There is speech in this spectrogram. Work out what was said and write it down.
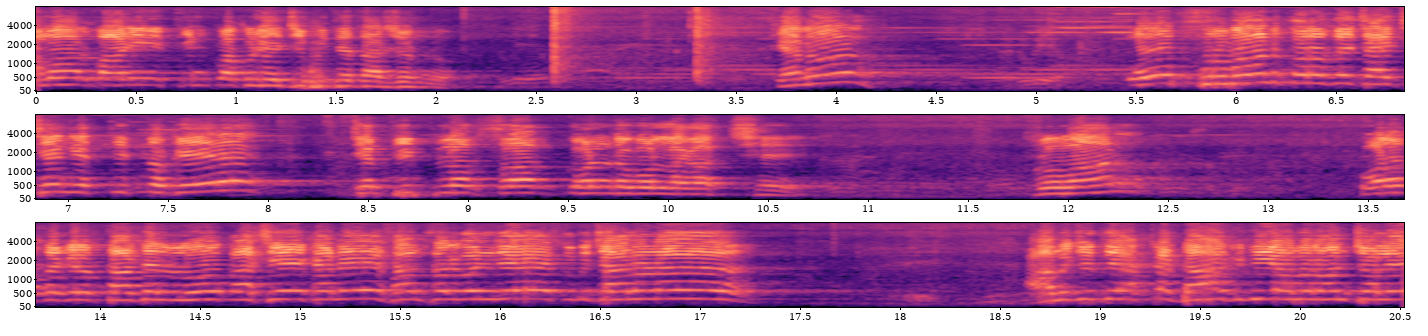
আমার বাড়ি তিন পাকুড়িয়া জিপিতে তার জন্য। কেন? ও প্রমাণ করাতে চাইছে নেতৃত্বকে যে বিপ্লব সব গন্ডগোল লাগাচ্ছে। প্রমাণ করাতে গেলে তাদের লোক আছে এখানে শামসারগঞ্জে, তুমি জানো না। আমি যদি একটা ডাক দিই আমার অঞ্চলে,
